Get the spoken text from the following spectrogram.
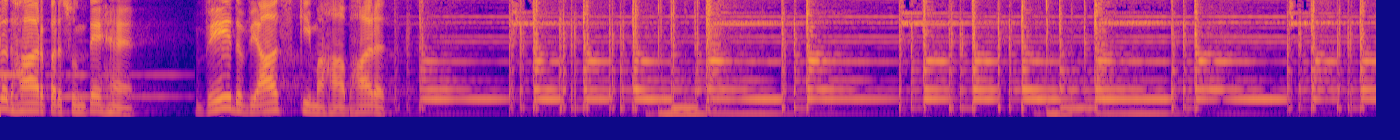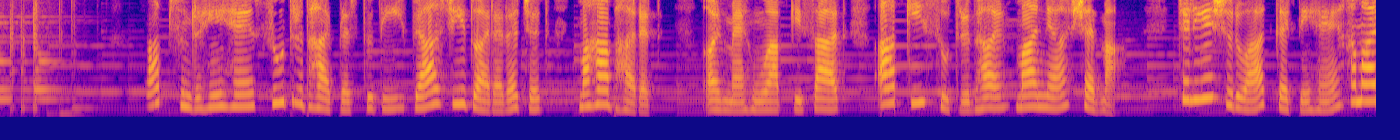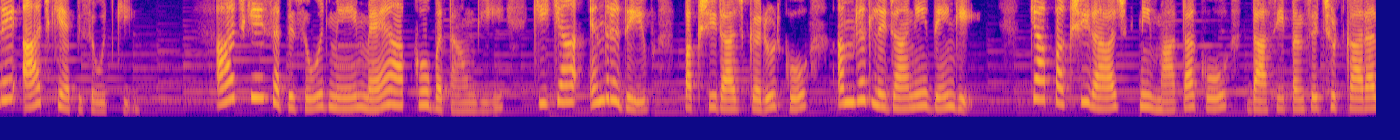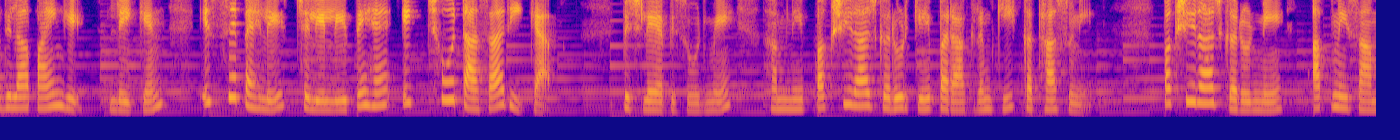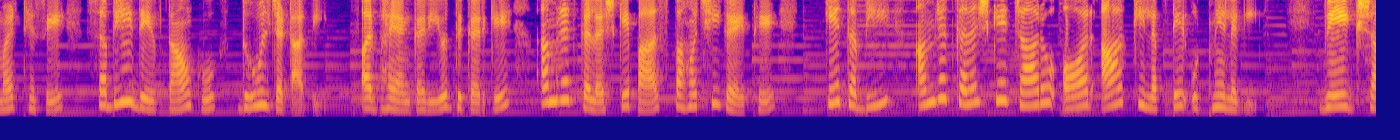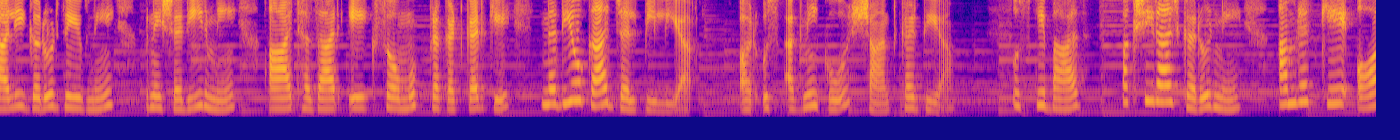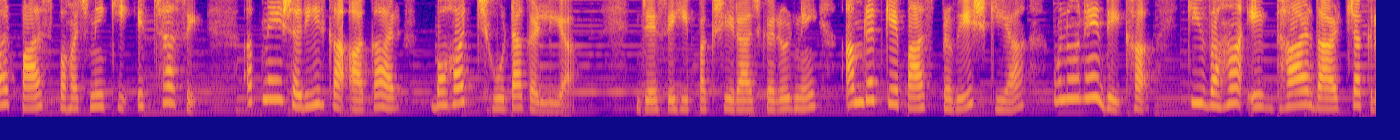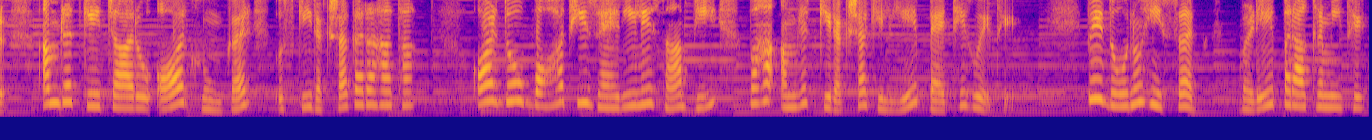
सूत्रधार पर सुनते हैं वेद व्यास की महाभारत। आप सुन रहे हैं सूत्रधार प्रस्तुति व्यास जी द्वारा रचित महाभारत और मैं हूँ आपके साथ आपकी सूत्रधार मान्या शर्मा। चलिए शुरुआत करते हैं हमारे आज के एपिसोड की। आज के इस एपिसोड में मैं आपको बताऊँगी कि क्या इंद्रदेव पक्षीराज गरुड़ को अमृत ले जाने देंगे। क्या पक्षीराज अपनी माता को दासीपन से छुटकारा दिला पाएँगे? लेकिन इससे पहले चलिए लेते हैं एक छोटा सा रिकैप पिछले एपिसोड में हमने पक्षीराज गरुड़ के पराक्रम की कथा सुनी। पक्षीराज गरुड़ ने अपने सामर्थ्य से सभी देवताओं को धूल चटा दी। और भयंकर युद्ध करके अमृत कलश के पास पहुँच ही गए थे, कि तभी अमृत कलश के चारों ओर आग की लपटें उठने लगी। वेगशाली गरुड़ देव ने अपने शरीर में 8100 मुख प्रकट करके नदियों का जल पी लिया और उस अग्नि को शांत कर दिया। उसके बाद पक्षीराज गरुड़ ने अमृत के और पास पहुँचने की इच्छा से अपने शरीर का आकार बहुत छोटा कर लिया जैसे ही पक्षीराज गरुड़ ने अमृत के पास प्रवेश किया, उन्होंने देखा कि वहाँ एक धारदार चक्र अमृत के चारों ओर घूमकर उसकी रक्षा कर रहा था। और दो बहुत ही जहरीले सांप भी वहाँ अमृत की रक्षा के लिए बैठे हुए थे। वे दोनों ही सर्प बड़े पराक्रमी थे।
